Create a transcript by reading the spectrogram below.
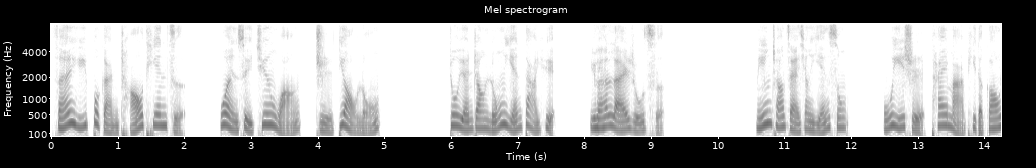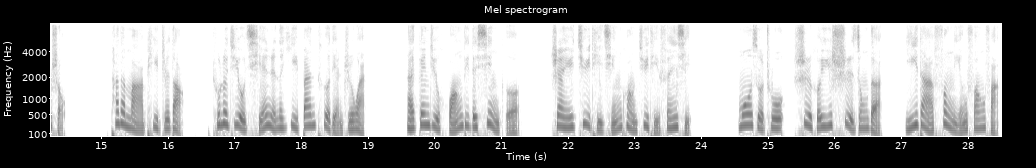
凡鱼不敢朝天子。’”万岁君王只钓龙，朱元璋龙颜大悦。原来如此。明朝宰相严嵩，无疑是拍马屁的高手。他的马屁之道，除了具有前人的一般特点之外，还根据皇帝的性格，善于具体情况具体分析，摸索出适合于世宗的一大奉迎方法，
